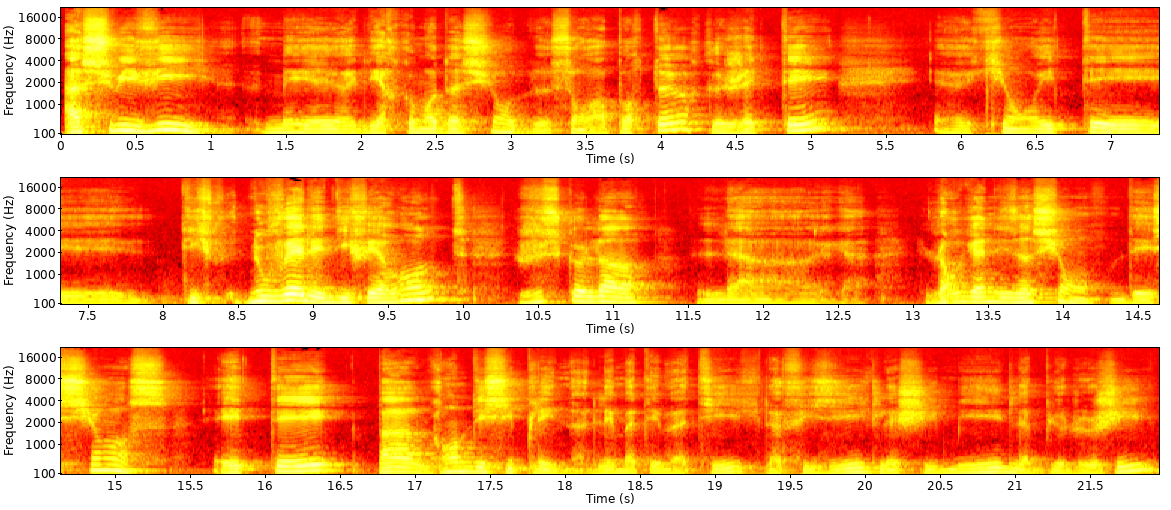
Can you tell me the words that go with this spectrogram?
a suivi les recommandations de son rapporteur, que j'étais, euh, qui ont été nouvelles et différentes. Jusque-là, l'organisation des sciences était par grandes disciplines, les mathématiques, la physique, la chimie, la biologie,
